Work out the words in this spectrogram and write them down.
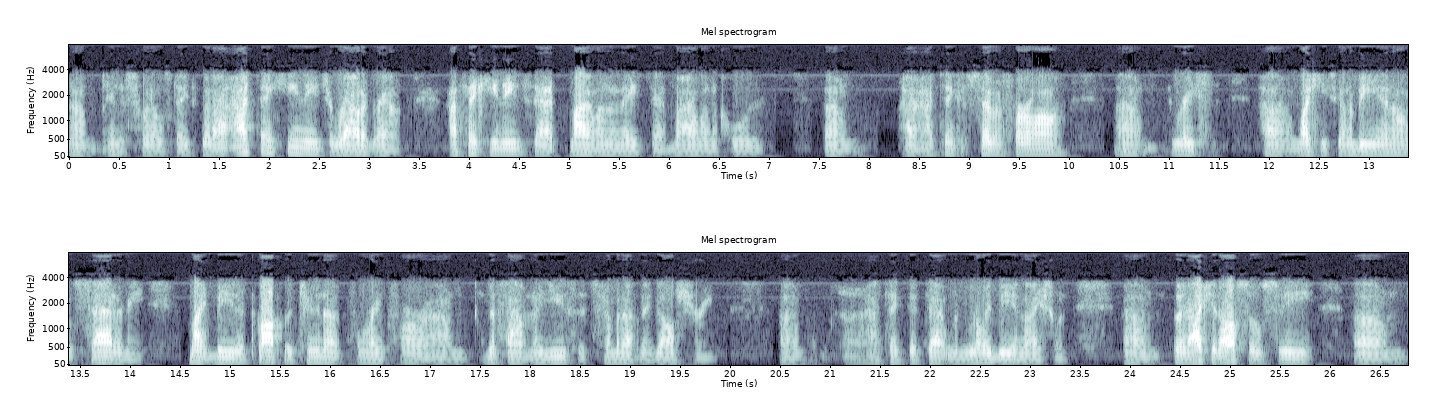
um, in the swale stakes, but I, I think he needs a route of ground. I think he needs that mile and an eighth, that mile and a quarter. Um, I, I think a seven furlong um, race uh, like he's going to be in on Saturday might be the proper tune-up for him for um, the Fountain of Youth that's coming up in Gulfstream. Um, uh, I think that that would really be a nice one. Um, but I could also see um,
